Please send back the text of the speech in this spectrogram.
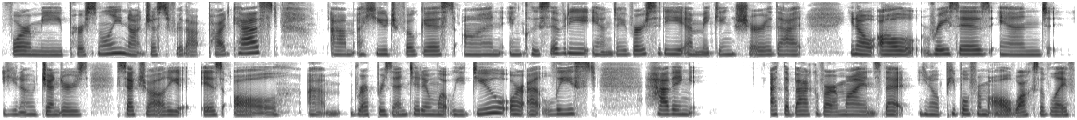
for me personally, not just for that podcast. Um, a huge focus on inclusivity and diversity and making sure that you know all races and you know genders sexuality is all um, represented in what we do or at least having at the back of our minds that, you know, people from all walks of life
